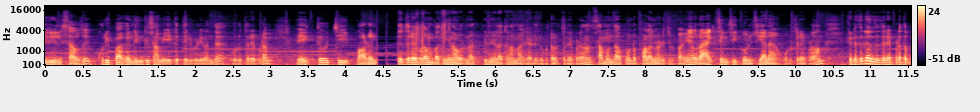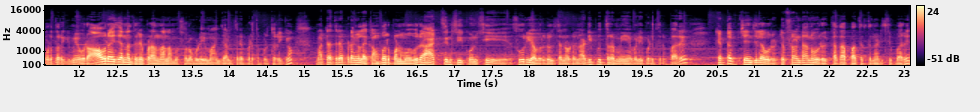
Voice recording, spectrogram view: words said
ரிலீஸ் ஆகுது. குறிப்பாக லிங்குசாமி இயக்கத்தில் வெளிவந்த ஒரு திரைப்படம். எய்தோச்சி பாடல். இந்த திரைப்படம் பார்த்திங்கன்னா ஒரு நட்பின் இலக்கணமாக எடுக்கப்பட்ட ஒரு திரைப்படம். தான் சமந்தா போன்ற பலர் நடிச்சிருப்பாங்க. ஒரு ஆக்ஷன் சீக்வன்ஸியான ஒரு திரைப்படம். கிட்டத்தட்ட அந்த திரைப்படத்தை பொறுத்த வரைக்குமே ஒரு ஆவரேஜான திரைப்படம் தான் நம்ம சொல்ல முடியும் அஞ்சாம் திரைப்படத்தை பொறுத்த வரைக்கும். மற்ற திரைப்படங்களை கம்பேர் பண்ணும்போது ஒரு ஆக்ஷன் சீக்வன்ஸி சூர்யா அவர்கள் தன்னோட நடிப்பு திறமையை வெளிப்படுத்தியிருப்பார். கெட்டப் சேஞ்சில் ஒரு டிஃப்ரெண்ட்டான ஒரு கதாபாத்திரத்தை நடிச்சிருப்பார்.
